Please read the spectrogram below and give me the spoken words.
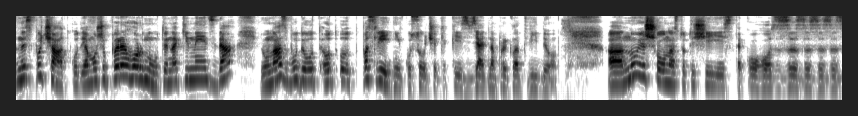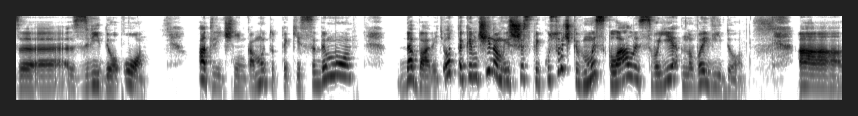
не спочатку, я можу перегорнути на кінець, да? і у нас буде от, от, от останній кусочок якийсь взяти, наприклад, відео. А, ну і що у нас тут ще є такого з, з, з, з, з, е, з відео? О, отлічненько. Ми тут такі сидимо. Добавить. От таким чином із шести кусочків ми склали своє нове відео. А,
